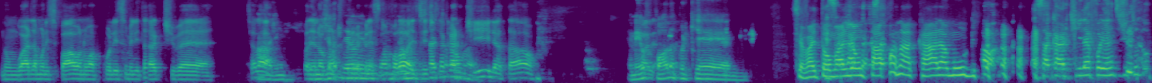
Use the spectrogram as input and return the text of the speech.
num guarda municipal ou numa polícia militar que tiver, sei lá, Ah, gente- fazendo a gente algum já tipo de deu, repressão, não falou, deu ó, existe essa cartilha e tal. É meio Olha- foda, porque Você vai tomar-lhe um tapa na cara, Mug. essa cartilha foi antes de tudo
